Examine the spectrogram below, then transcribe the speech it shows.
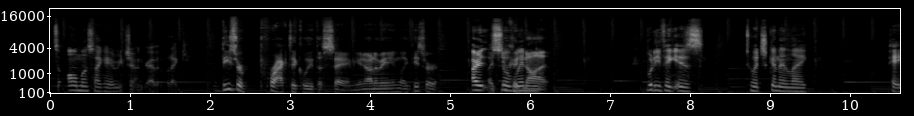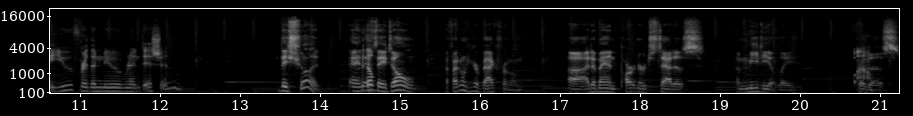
It's almost like I reach out and grab it, but I can't. These are practically the same. You know what I mean? Like these are All right. like so you could when not. what do you think is Twitch gonna like pay you for the new rendition? They should, and if they don't, if I don't hear back from them, uh, I demand partnered status immediately for Wow. this.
